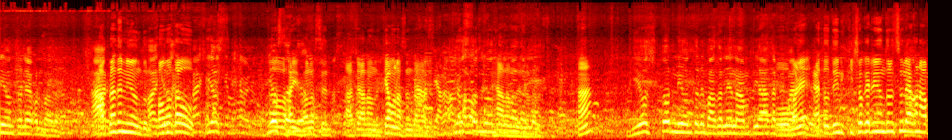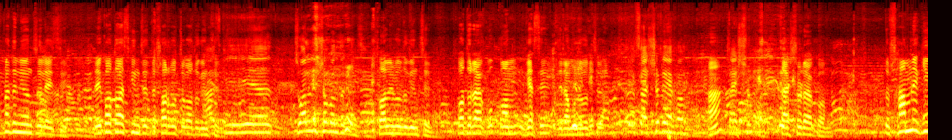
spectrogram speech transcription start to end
নিয়ন্ত্রণে এখন বাজার। আপনাদের নিয়ন্ত্রণ ক্ষমতাও ভাই ভালো আছেন। আচ্ছা আলহামদুলিল্লাহ। কেমন আছেন তাহলে? আলহামদুলিল্লাহ। হ্যাঁ? গৃহস্থর নিয়ন্ত্রণে বাজার নাম পেয়ে হাজার ও টাকা মানে এতদিন কৃষকের নিয়ন্ত্রণ ছিল এখন আপনাদের নিয়ন্ত্রণ চলে এসেছে। এই কত আজ কিনছেন? সর্বোচ্চ কত কিনছেন? আজকে পর্যন্ত কিনছি। চল্লিশ মতো কিনছেন। কত টাকা কম গেছে যেটা মনে হচ্ছে? চারশো টাকা কম। হ্যাঁ? চারশো টাকা। চারশো টাকা কম। তো সামনে কি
